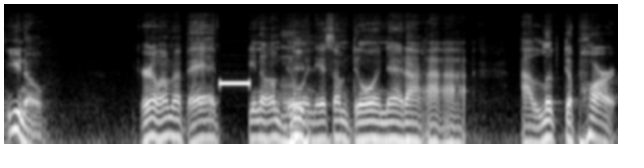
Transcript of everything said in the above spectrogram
you know, girl, I'm a bad. You know, I'm doing this, I'm doing that. I, I, I, I look the part,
